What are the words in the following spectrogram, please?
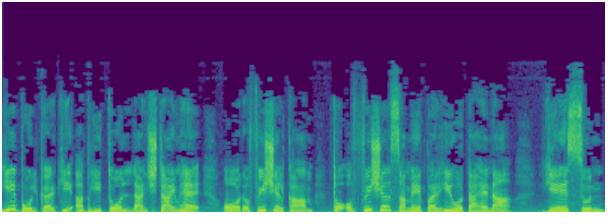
ये बोलकर कि अभी तो लंच टाइम है और ऑफिशियल काम तो ऑफिशियल समय पर ही होता है ना। ये सुन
